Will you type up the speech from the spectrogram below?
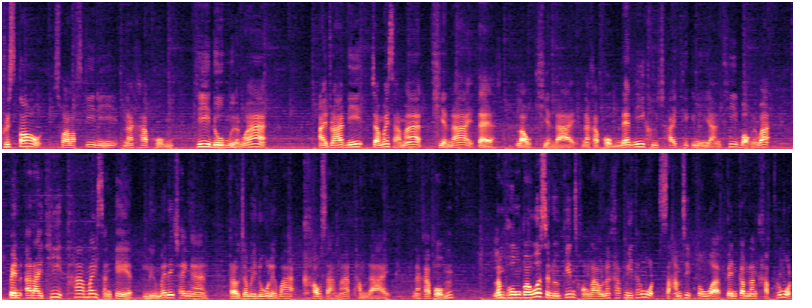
คริสตัลสวาลอฟสกี้นี้นะครับผมที่ดูเหมือนว่า iDrive นี้จะไม่สามารถเขียนได้แต่เราเขียนได้นะครับผมและนี่คือใช้เทคนิคหนึ่งอย่างที่บอกเลยว่า เป็นอะไรที่ถ้าไม่สังเกตหรือไม่ได้ใช้งาน เราจะไม่รู้เลยว่าเขาสามารถทำได้นะครับผม ลำโพง Power s a n u k i n ของเรานะครับ มีทั้งหมด 30 ตัว เป็นกำลังขับทั้งหมด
